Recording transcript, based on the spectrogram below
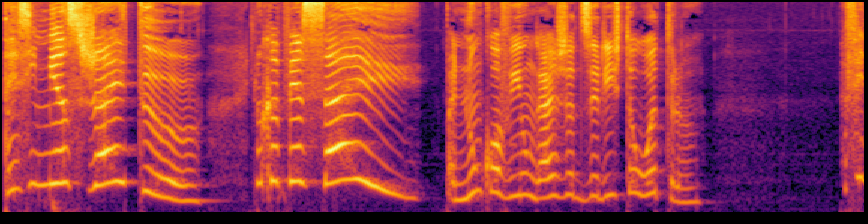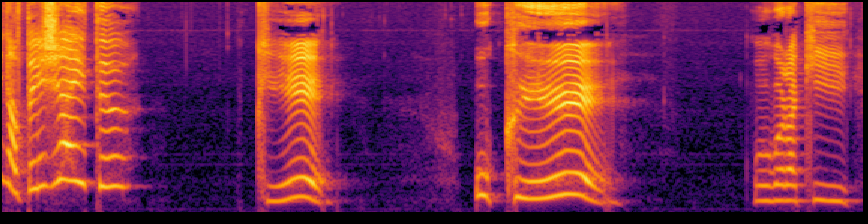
Tens imenso jeito! Nunca pensei! Pai, nunca ouvi um gajo a dizer isto a outro. Afinal, tem jeito! Quê? O quê? Vou agora aqui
